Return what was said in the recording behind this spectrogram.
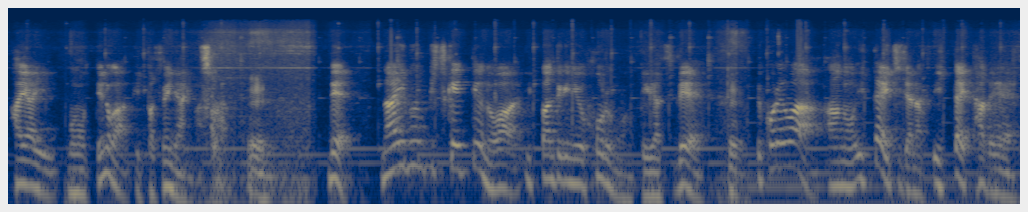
早いものっていうのが一発目にありますとうん。で内分泌系っていうのは一般的にホルモンっていうやつでうん。でこれはあの1対1じゃなくて1対多で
